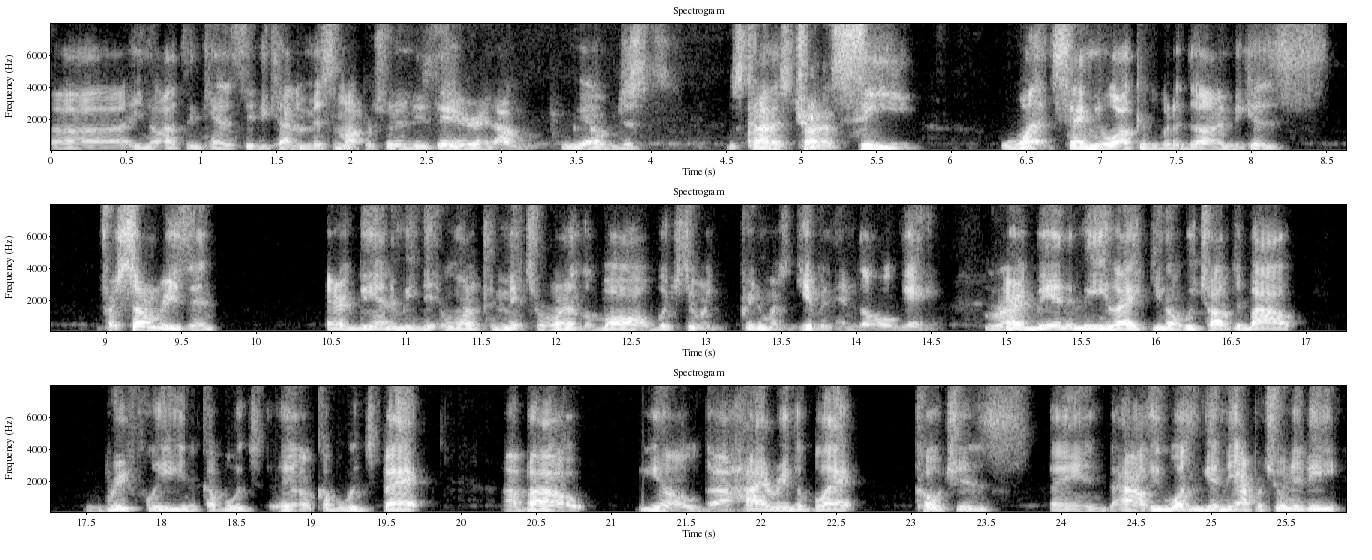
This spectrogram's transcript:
uh, you know, I think Kansas City kind of missed some opportunities there, and I, you know, just was kind of trying to see what Sammy Watkins would have done because for some reason Eric Bieniemy didn't want to commit to running the ball, which they were pretty much giving him the whole game. Right. Eric Bieniemy, like you know, we talked about briefly in a couple weeks, you know, a couple weeks back about you know the hiring of black coaches and how he wasn't getting the opportunity.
